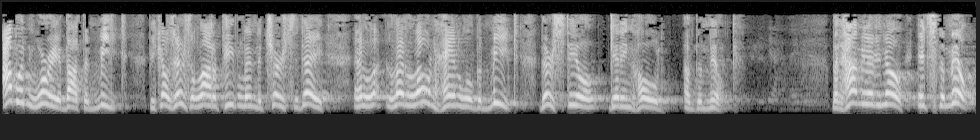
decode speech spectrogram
I wouldn't worry about the meat because there's a lot of people in the church today, and let alone handle the meat, they're still getting hold of the milk. But how many of you know it's the milk?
